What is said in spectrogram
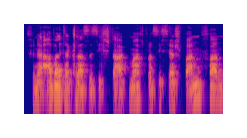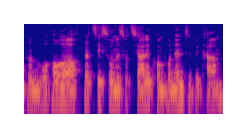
für eine Arbeiterklasse sich stark macht, was ich sehr spannend fand und wo Horror auch plötzlich so eine soziale Komponente bekam.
